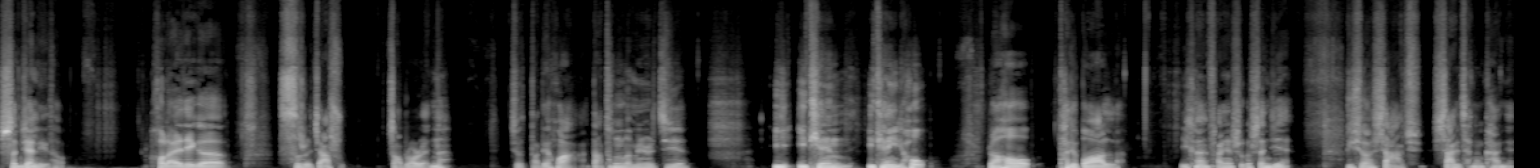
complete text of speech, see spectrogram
山涧里头。后来这个死者家属找不着人呢，就打电话打通了，没人接。一一天一天以后，然后他就报案了，一看发现是个山涧，必须要下去，下去才能看见。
